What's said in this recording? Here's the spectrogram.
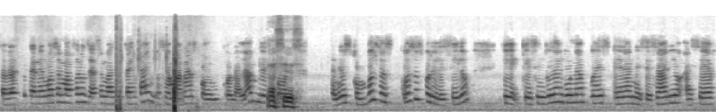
sabrás que tenemos semáforos de hace más de 30 años, se amarras con, con alambres, Así es. tenemos con bolsas, cosas por el estilo, que, que sin duda alguna pues era necesario hacer,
